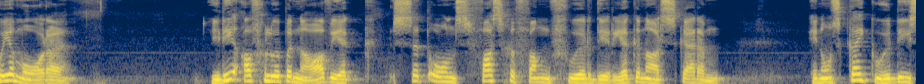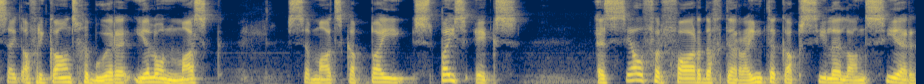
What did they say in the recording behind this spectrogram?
Goeiemôre. Hierdie afgelope naweek sit ons vasgevang voor die rekenaarskerm en ons kyk hoe die Suid-Afrikaansgebore Elon Musk se maatskappy SpaceX 'n selfvervaardigde ruimtekapsule lanseer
